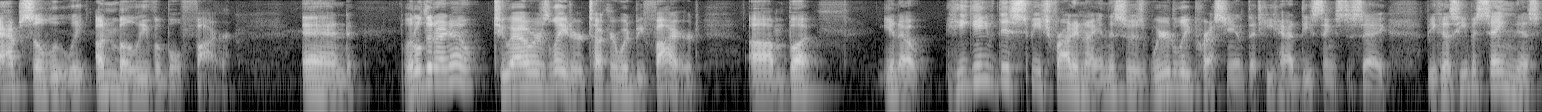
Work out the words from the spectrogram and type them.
absolutely unbelievable fire. And little did I know, two hours later, Tucker would be fired. Um, but, you know, he gave this speech Friday night, and this was weirdly prescient that he had these things to say because he was saying this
